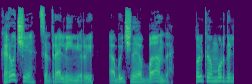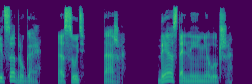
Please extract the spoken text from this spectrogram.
Короче, центральные миры — обычная банда, только морда лица другая, а суть та же. Да и остальные не лучше.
